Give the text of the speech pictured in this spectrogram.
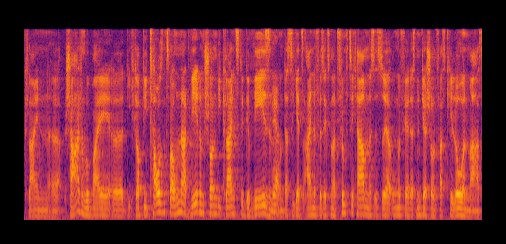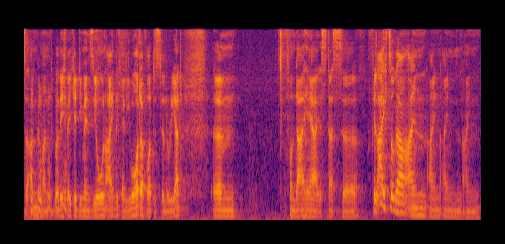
kleinen äh, Chargen, wobei äh, die, ich glaube, die 1200 wären schon die kleinste gewesen ja. und dass sie jetzt eine für 650 haben, das ist so ja ungefähr, das nimmt ja schon fast Kiloenmaße an, wenn man überlegt, welche Dimension eigentlich ja die Waterford Distillery hat. Ähm, von daher ist das äh, vielleicht sogar ein, ein, ein, ein,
